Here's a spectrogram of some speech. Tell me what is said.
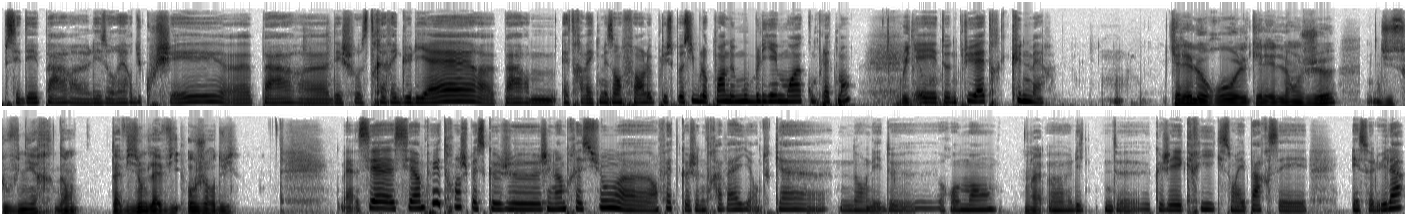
obsédée par euh, les horaires du coucher, euh, par euh, des choses très régulières, par mm, être avec mes enfants le plus possible au point de m'oublier moi complètement et de ne plus être qu'une mère. Quel est le rôle, quel est l'enjeu du souvenir dans ta vision de la vie aujourd'hui? Ben, c'est un peu étrange parce que j'ai l'impression en fait que je ne travaille, en tout cas dans les deux romans que j'ai écrits qui sont éparses et, et celui-là,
